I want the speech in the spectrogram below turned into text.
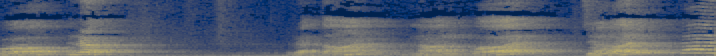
પર રતન નલ પર જલ પર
